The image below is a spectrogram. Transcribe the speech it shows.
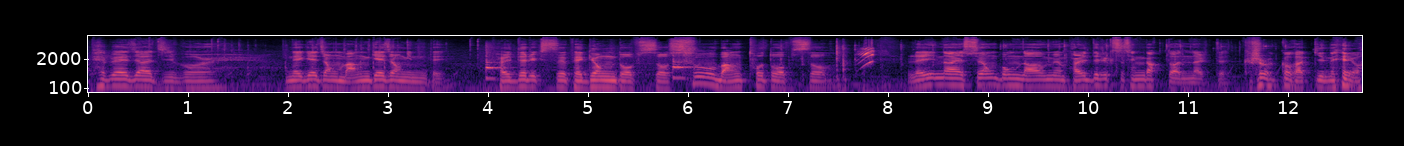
패배자지 뭘. 내 계정 망계정인데 발드릭스 배경도 없어 수 망토도 없어. 레이나의 수영복 나오면 발드릭스 생각도 안 날 듯. 그럴 것 같긴 해요.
